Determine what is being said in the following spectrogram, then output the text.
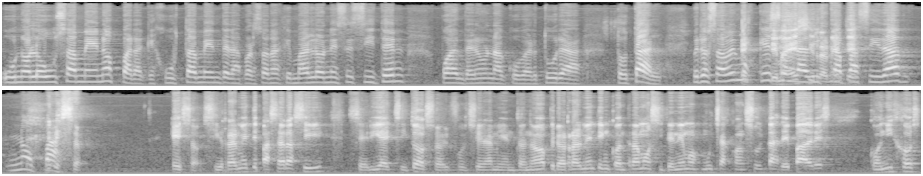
uno lo usa menos para que justamente las personas que más lo necesiten puedan tener una cobertura total. Pero sabemos que eso en la discapacidad no pasa. Eso, si realmente pasara así, sería exitoso el funcionamiento, ¿no? Pero realmente encontramos y tenemos muchas consultas de padres con hijos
